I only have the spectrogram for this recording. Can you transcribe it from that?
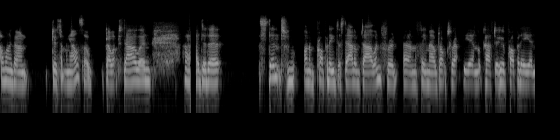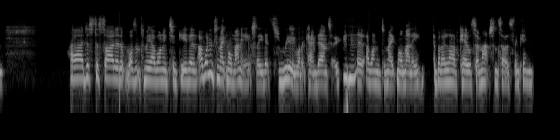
I want to go and do something else. I'll go up to Darwin. Uh, I did a stint on a property just out of Darwin for a, um, a female doctor up there and looked after her property and I just decided it wasn't for me. I wanted to get in. I wanted to make more money. Actually, that's really what it came down to. Mm-hmm. Uh, I wanted to make more money, but I love cattle so much, and so I was thinking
